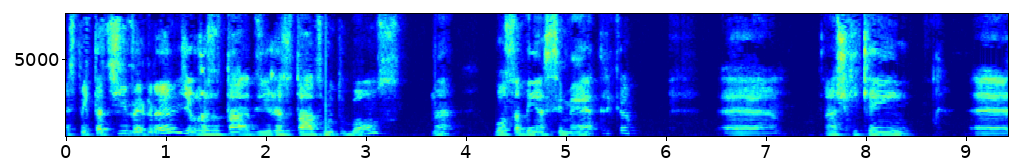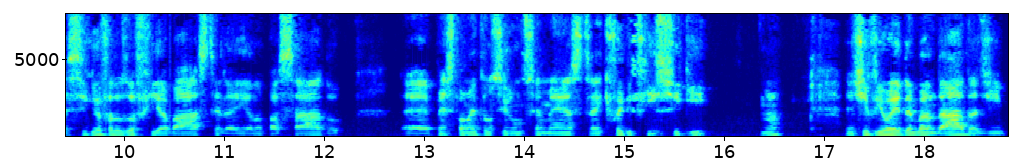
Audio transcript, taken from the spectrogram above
a expectativa é grande, o resultado de resultados muito bons, né? Bolsa bem assimétrica. É, acho que quem é, seguiu a filosofia Baster aí ano passado, é, principalmente no segundo semestre, que foi difícil seguir, né? A gente viu aí demandada de,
